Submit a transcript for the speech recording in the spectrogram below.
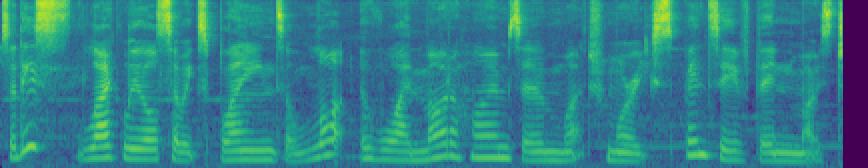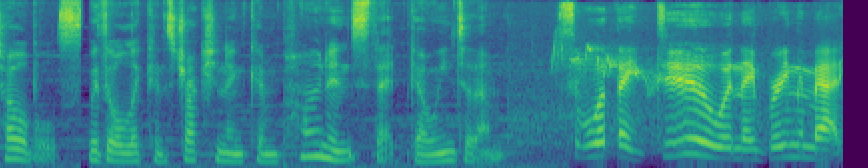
So this likely also explains a lot of why motorhomes are much more expensive than most towables, with all the construction and components that go into them. So what they do when they bring them out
